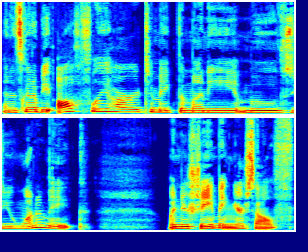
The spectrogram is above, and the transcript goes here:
And it's going to be awfully hard to make the money moves you want to make when you're shaming yourself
